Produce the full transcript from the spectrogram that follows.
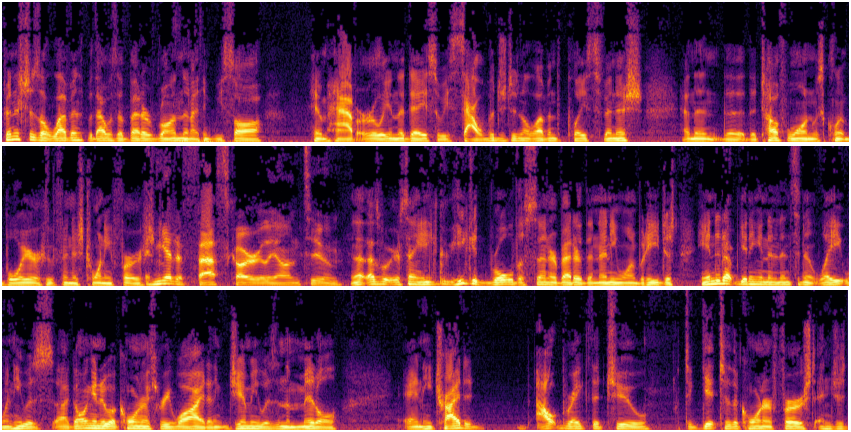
finished his eleventh, but that was a better run than I think we saw him have early in the day. So he salvaged an eleventh place finish. And then the the tough one was Clint Bowyer, who finished 21st. And he had a fast car early on too. That, that's what we were saying. He he could roll the center better than anyone, but he just he ended up getting in an incident late when he was uh, going into a corner three wide. I think Jimmy was in the middle, and he tried to outbreak the two to get to the corner first, and just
